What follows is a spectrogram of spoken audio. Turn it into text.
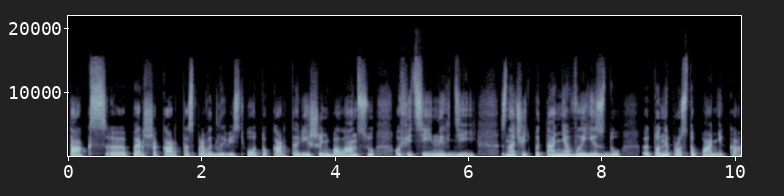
Такс, е, перша карта справедливість. Ото карта рішень, балансу, офіційних дій. Значить, питання виїзду е, то не просто паніка,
